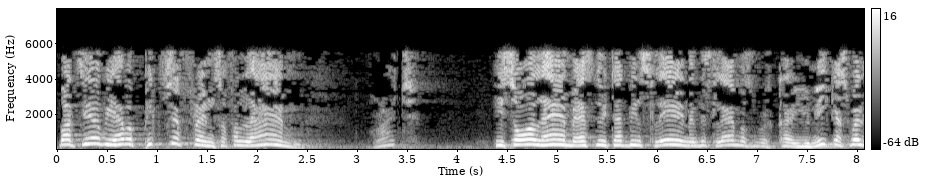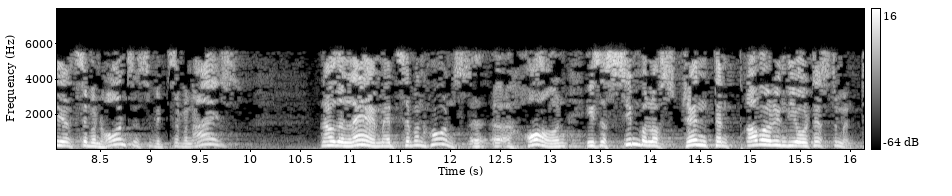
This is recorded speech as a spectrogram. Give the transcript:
But here we have a picture, friends, of a lamb. Right? He saw a lamb as though it had been slain, and this lamb was unique as well. It had seven horns with seven eyes. Now the lamb had seven horns. A, a horn is a symbol of strength and power in the Old Testament.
